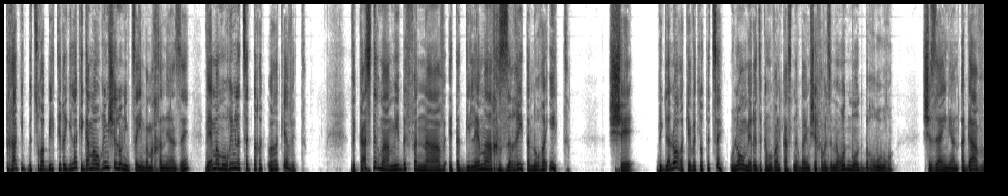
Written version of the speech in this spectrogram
טרגית בצורה בלתי רגילה, כי גם ההורים שלו נמצאים במחנה הזה, והם אמורים לצאת ברכבת. וקסטנר מעמיד בפניו את הדילמה האכזרית, הנוראית, שבגללו הרכבת לא תצא. הוא לא אומר את זה כמובן קסטנר בהמשך, אבל זה מאוד מאוד ברור שזה העניין. אגב,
